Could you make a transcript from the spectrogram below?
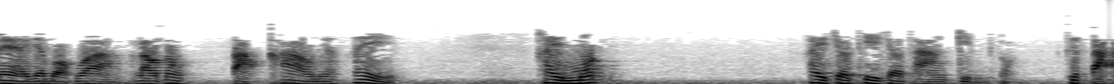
แม่จะบอกว่าเราต้องตักข้าวเนี่ย ให้ให้มด ให้เจ้าที่เจ้าทางกินก่อน คือตัก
